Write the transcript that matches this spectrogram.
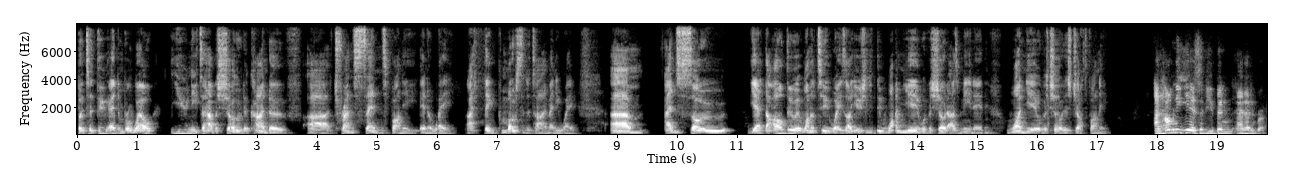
But to do Edinburgh well, you need to have a show that kind of uh, transcends funny in a way. I think most of the time anyway. Um, and so yeah, that I'll do it one of two ways. I usually do one year with a show that has meaning, one year with a show that's just funny. And how many years have you been at Edinburgh?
